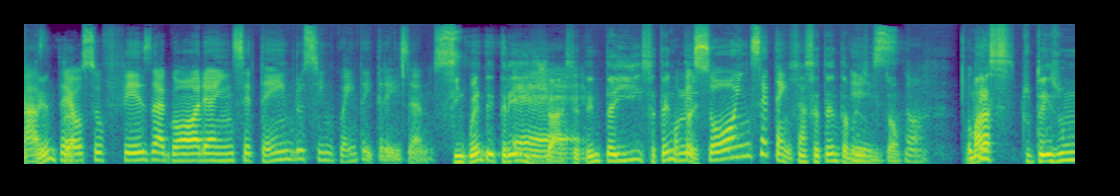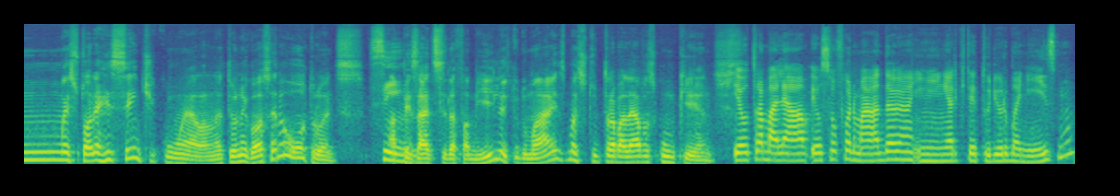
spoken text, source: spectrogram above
A 70. Celso fez agora, em setembro, 53 anos. 53 É. já, 70 e 70. Começou em 70. São 70 mesmo, Isso. então. O Mas tu tens um- uma história recente com ela, né? Teu negócio era outro antes. Sim. Apesar de ser da família e tudo mais, mas tu trabalhavas com o que antes? Eu trabalhava, eu sou formada em arquitetura e urbanismo.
